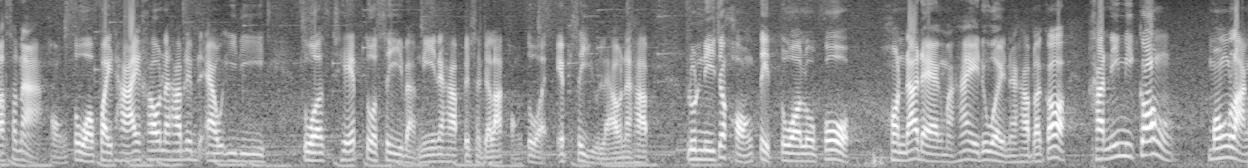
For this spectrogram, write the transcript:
ลักษณะของตัวไฟท้ายเขานะครับที่เป็น LED ตัวเชฟตัว C แบบนี้นะครับ เป็นสัญลักษณ์ของตัว FC อยู่แล้วนะครับ รุ่นนี้เจ้าของติดตัวโลโก้ Honda แดงมาให้ด้วยนะครับ แล้วก็คันนี้มีกล้องมองหลัง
